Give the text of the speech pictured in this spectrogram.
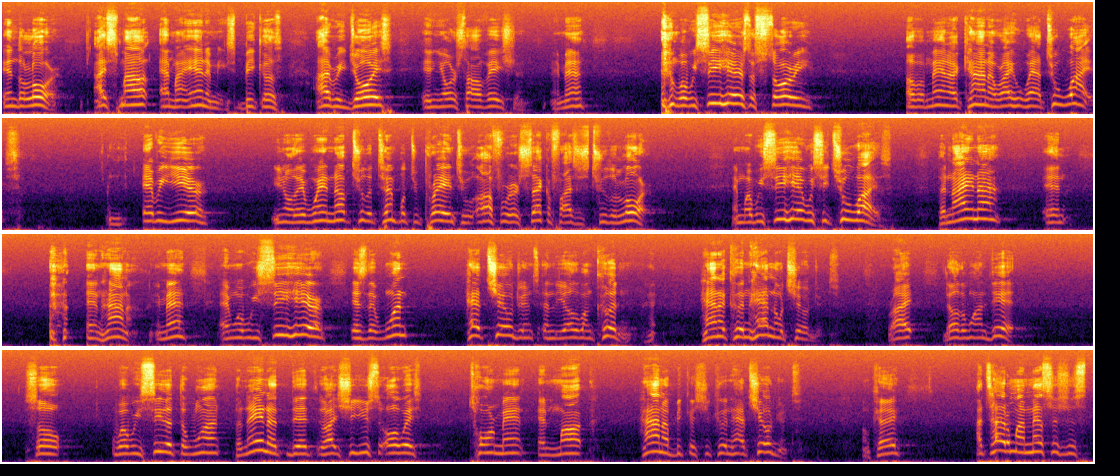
in the Lord. I smile at my enemies because I rejoice in your salvation. Amen. what we see here is the story of a man, Elkanah, right, who had two wives. Every year, you know, they went up to the temple to pray and to offer sacrifices to the Lord. And what we see here, we see two wives, Peninnah and, and Hannah. Amen. And what we see here is that one had children and the other one couldn't. Hannah couldn't have no children right? The other one did. So, what we see that the one Peninnah did, right? She used to always torment and mock Hannah because she couldn't have children. Okay? I titled my messages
